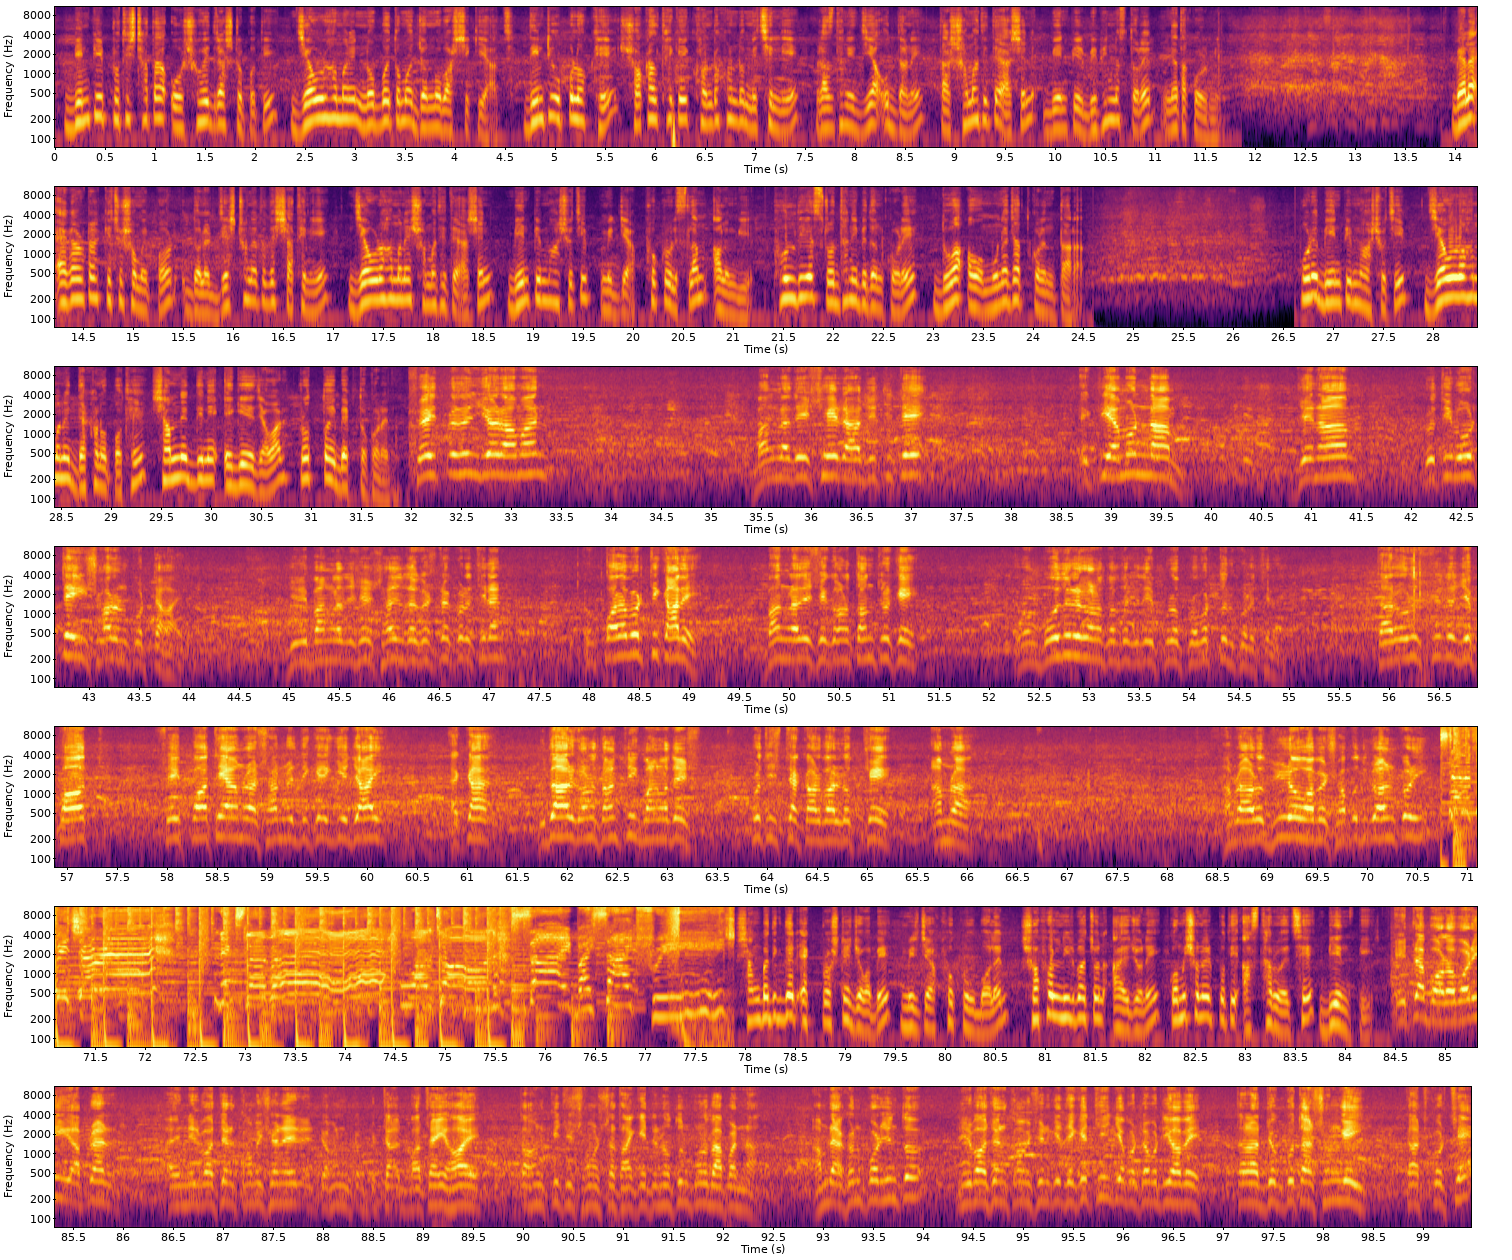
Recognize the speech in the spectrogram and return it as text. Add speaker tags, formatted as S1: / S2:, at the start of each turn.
S1: বিএনপির প্রতিষ্ঠাতা ও শহীদ রাষ্ট্রপতি জিয়াউর রহমানের নব্বইতম জন্মবার্ষিকী আজ। দিনটি উপলক্ষে সকাল থেকে খণ্ড খণ্ড মিছিল নিয়ে রাজধানী জিয়া উদ্যানে তার সমাধিতে আসেন বিএনপির বিভিন্ন স্তরের নেতাকর্মী। বেলা এগারোটার কিছু সময় পর দলের জ্যেষ্ঠ নেতাদের সাথে নিয়ে জিয়াউর রহমানের সমাধিতে আসেন বিএনপি মহাসচিব মির্জা ফখরুল ইসলাম আলমগীর। ফুল দিয়ে শ্রদ্ধা নিবেদন করে দোয়া ও মুনাজাত করেন তারা। পরে বিএনপি মহাসচিব জিয়াউর রহমানের দেখানো পথে সামনের দিনে এগিয়ে যাওয়ার প্রত্যয় ব্যক্ত করেন।
S2: শহীদ প্রেসিডেন্ট জিয়া রহমান বাংলাদেশের রাজনীতিতে একটি এমন নাম, যে নাম প্রতি মুহূর্তেই স্মরণ করতে হয়। যিনি বাংলাদেশের স্বাধীনতা ঘোষণা করেছিলেন এবং পরবর্তীকালে বাংলাদেশে গণতন্ত্রকে এবং বৌদ্ধের গণতন্ত্রকে তিনি পুরো প্রবর্তন করেছিলেন। তার অনুষ্ঠিত যে পথ, সেই পথে আমরা সামনের দিকে এগিয়ে যাই একটা উদার গণতান্ত্রিক বাংলাদেশ প্রতিষ্ঠা করবার লক্ষ্যে আমরা আমরা আরও দৃঢ়ভাবে শপথ গ্রহণ করি
S3: free.
S1: সাংবাদিকদের এক প্রশ্নের জবাবে মির্জা ফখরুল বলেন, সফল নির্বাচন আয়োজনে কমিশনের প্রতি আস্থা রয়েছে বিএনপি।
S2: এটা বরাবরই আপনার নির্বাচন কমিশনের যখন বাছাই হয়, তখন কিছু সমস্যা থাকে, এটা নতুন কোনো ব্যাপার না। আমরা এখন পর্যন্ত নির্বাচন কমিশনকে দেখেছি যে মোটামুটিভাবে তারা যোগ্যতার সঙ্গেই কাজ করছে।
